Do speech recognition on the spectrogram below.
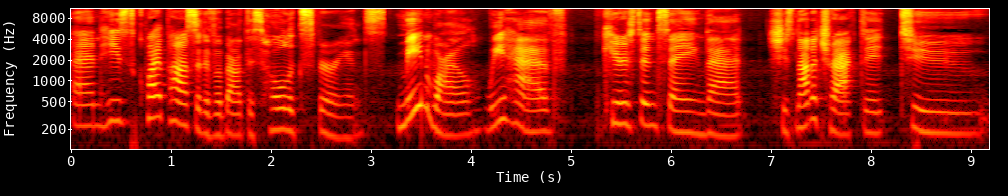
And he's quite positive about this whole experience. Meanwhile, we have Kirsten saying that she's not attracted to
